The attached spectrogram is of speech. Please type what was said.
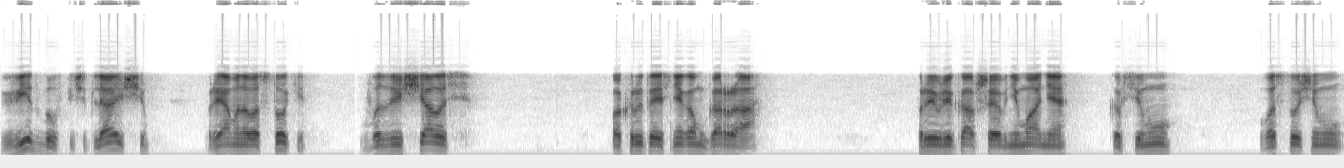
Вид был впечатляющим. Прямо на востоке возвещалась покрытая снегом гора, привлекавшая внимание ко всему восточному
